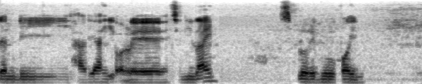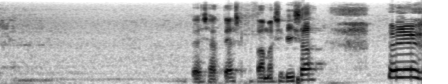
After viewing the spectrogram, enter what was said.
dan dihadiahi oleh senilai 10.000 poin. Oke saya tes masih bisa eh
